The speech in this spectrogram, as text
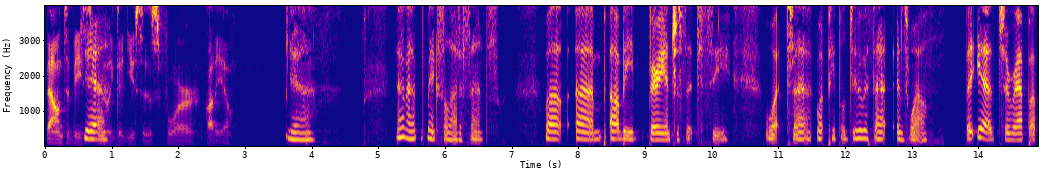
bound to be some yeah. really good uses for audio. Yeah. No, that makes a lot of sense. Well, um, I'll be very interested to see what uh, what people do with that as well. But yeah, to wrap up,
